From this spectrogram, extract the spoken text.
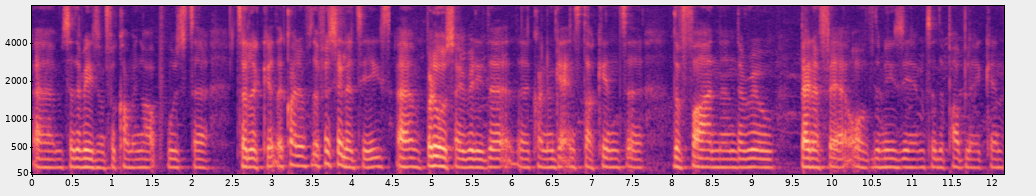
Um, so the reason for coming up was to to look at the kind of the facilities, um, but also really the, the kind of getting stuck into the fun and the real benefit of the museum to the public and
